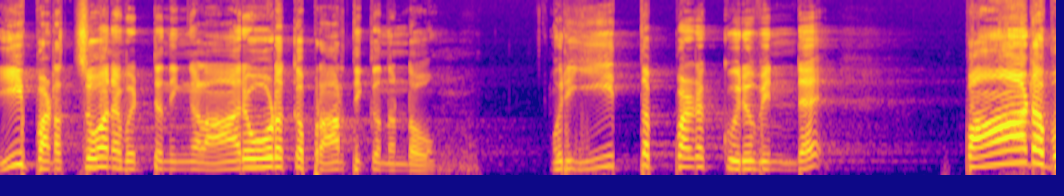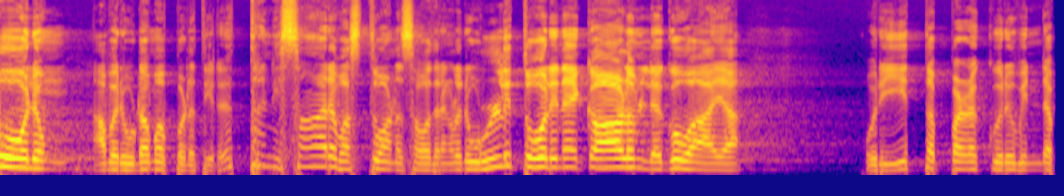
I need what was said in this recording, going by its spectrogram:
ഈ പടച്ചോനെ വിട്ട് നിങ്ങൾ ആരോടൊക്കെ പ്രാർത്ഥിക്കുന്നുണ്ടോ? ഒരു ഈത്തപ്പഴക്കുരുവിന്റെ പാട പോലും അവർ എത്ര നിസാര വസ്തുവാണ് സഹോദരങ്ങൾ ഒരു ഉള്ളിത്തോലിനേക്കാളും ലഘുവായ ഒരു ഈത്തപ്പഴക്കുരുവിന്റെ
